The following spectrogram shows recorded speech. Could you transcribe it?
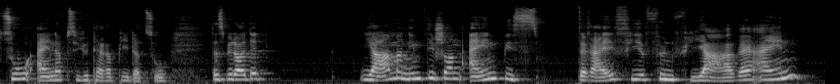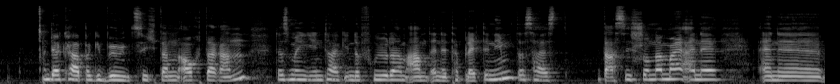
zu einer Psychotherapie dazu. Das bedeutet, ja, man nimmt die schon ein bis drei, vier, fünf Jahre ein. Der Körper gewöhnt sich dann auch daran, dass man jeden Tag in der Früh oder am Abend eine Tablette nimmt. Das heißt, das ist schon einmal eine, eine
